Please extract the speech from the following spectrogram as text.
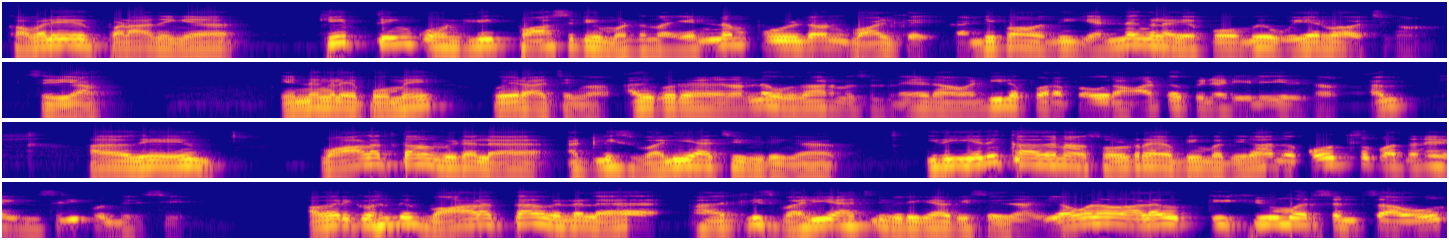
கவலையே படாதீங்க கீப் திங்க் ஒன்லி பாசிட்டிவ் மட்டும்தான். எண்ணம் போல் தான் வாழ்க்கை. கண்டிப்பாக வந்து எண்ணங்களை எப்போவுமே உயர்வாக வச்சுக்கணும். சரியா? எண்ணங்களை எப்போவுமே உயர வச்சுக்கணும். அதுக்கு ஒரு நல்ல உதாரணம் சொல்கிறேன் நான் வண்டியில் போகிறப்ப ஒரு ஆட்டோ பின்னாடி எழுதியிருந்தாங்க அதாவது வாழத்தான் விடலை. அட்லீஸ்ட் வழியாச்சும் விடுங்க. இது எதுக்காக நான் சொல்கிறேன் அப்படின்னு பார்த்தீங்கன்னா அந்த கோட்ஸை பார்த்தோன்னே எனக்கு சிரிப்பு வந்துருச்சு. அவருக்கு வந்து வாழத்தான் விடலை. அட்லீஸ்ட் வழியாச்சும் விடுங்க அப்படின்னு சொல்லிதான் எவ்வளோ அளவுக்கு ஹியூமர் சென்ஸாகவும்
